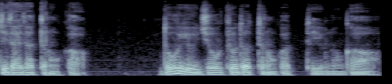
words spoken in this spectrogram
時代だったのか、どういう状況だったのかっていうのが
